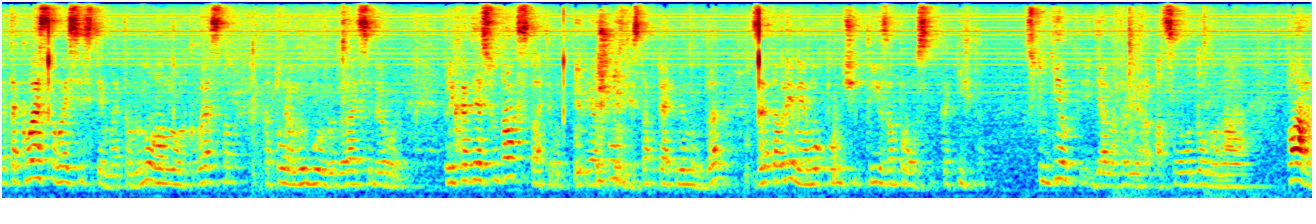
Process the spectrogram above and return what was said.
Это квестовая система, это много-много квестов, которые мы будем выбирать себе роль. Приходя сюда, кстати, вот я шел здесь так 5 минут, да, за это время я мог получить три запроса каких-то. Студент, идя, например, от своего дома на пары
